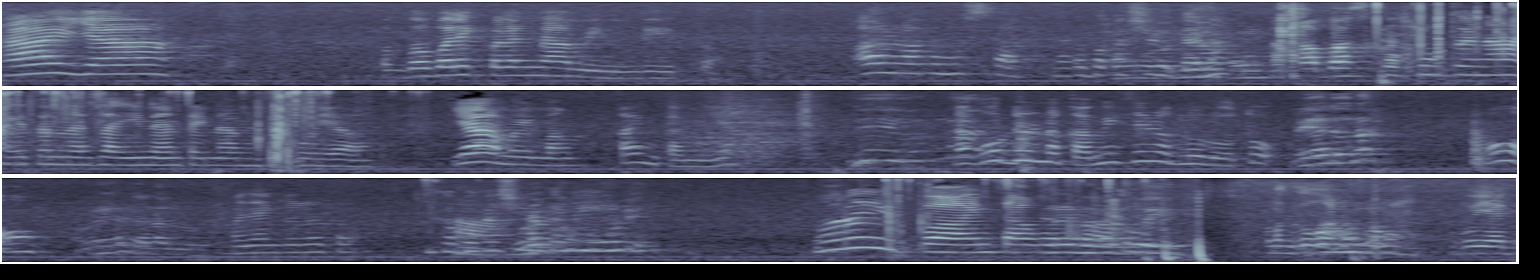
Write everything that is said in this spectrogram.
Hi, Ya! Pagbabalik pa lang namin dito. Ah, na, kumusta? Nakabakasyon ka na? Nakabakasyon ka na. Ito na sa inantay namin si Kuya. Ya, may mang... Kain kami, ya. Nag-order na kami. Sino nagluluto? may ano na. Oo. May ano na. Manya nagluluto. Nakabakasyon Wala ka na huli. Maray pa, yung tawag mo. Mag-uunong na. Buyag.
